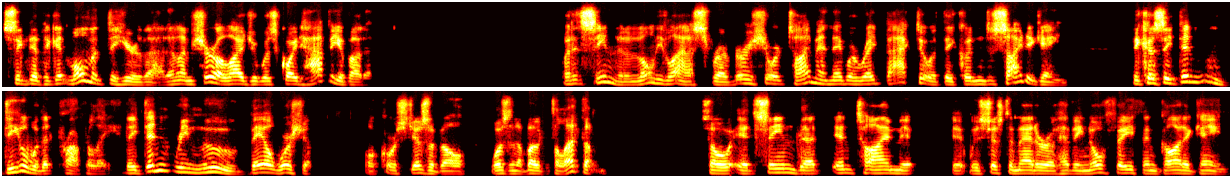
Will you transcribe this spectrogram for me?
significant moment to hear that. And I'm sure Elijah was quite happy about it. But it seemed that it only lasts for a very short time and they were right back to it. They couldn't decide again because they didn't deal with it properly. They didn't remove Baal worship. Well, of course, Jezebel wasn't about to let them. So it seemed that in time it, it was just a matter of having no faith in God again.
